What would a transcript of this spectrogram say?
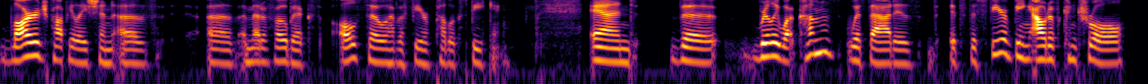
large population of of emetophobics also have a fear of public speaking. And the really what comes with that is it's this fear of being out of control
